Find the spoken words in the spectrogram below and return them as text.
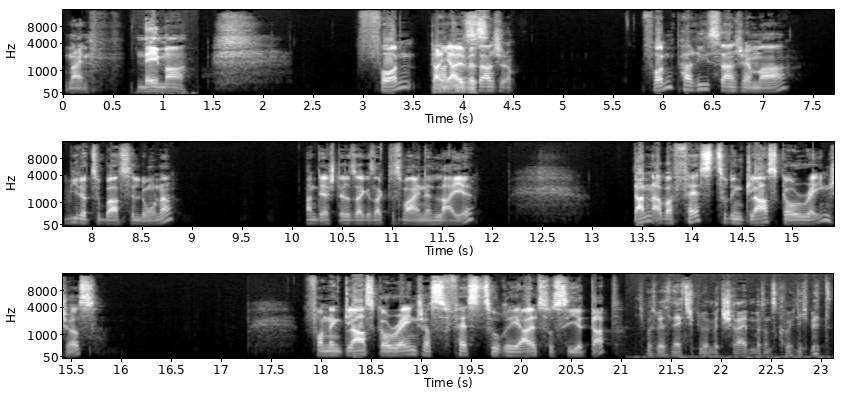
Nein. Neymar. Von Dani Paris Alves. Saint-Germain. Von Paris Saint-Germain wieder zu Barcelona. An der Stelle sei gesagt, das war eine Laie. Dann aber fest zu den Glasgow Rangers. Von den Glasgow Rangers fest zu Real Sociedad. Ich muss mir das nächste Spiel mal mitschreiben, weil sonst komme ich nicht mit.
